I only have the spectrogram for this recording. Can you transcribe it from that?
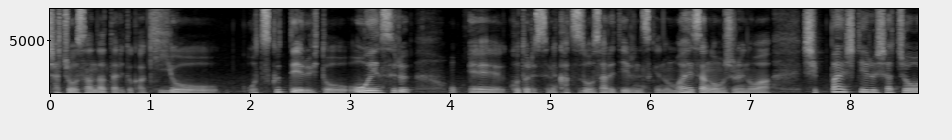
社長さんだったりとか企業を作っている人を応援する、え、ことですね。活動されているんですけどマヘさんが面白いのは失敗している社長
